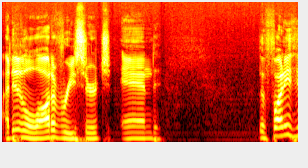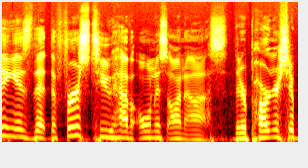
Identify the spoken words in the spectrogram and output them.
I did a lot of research, and the funny thing is that the first two have onus on us. Their partnership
